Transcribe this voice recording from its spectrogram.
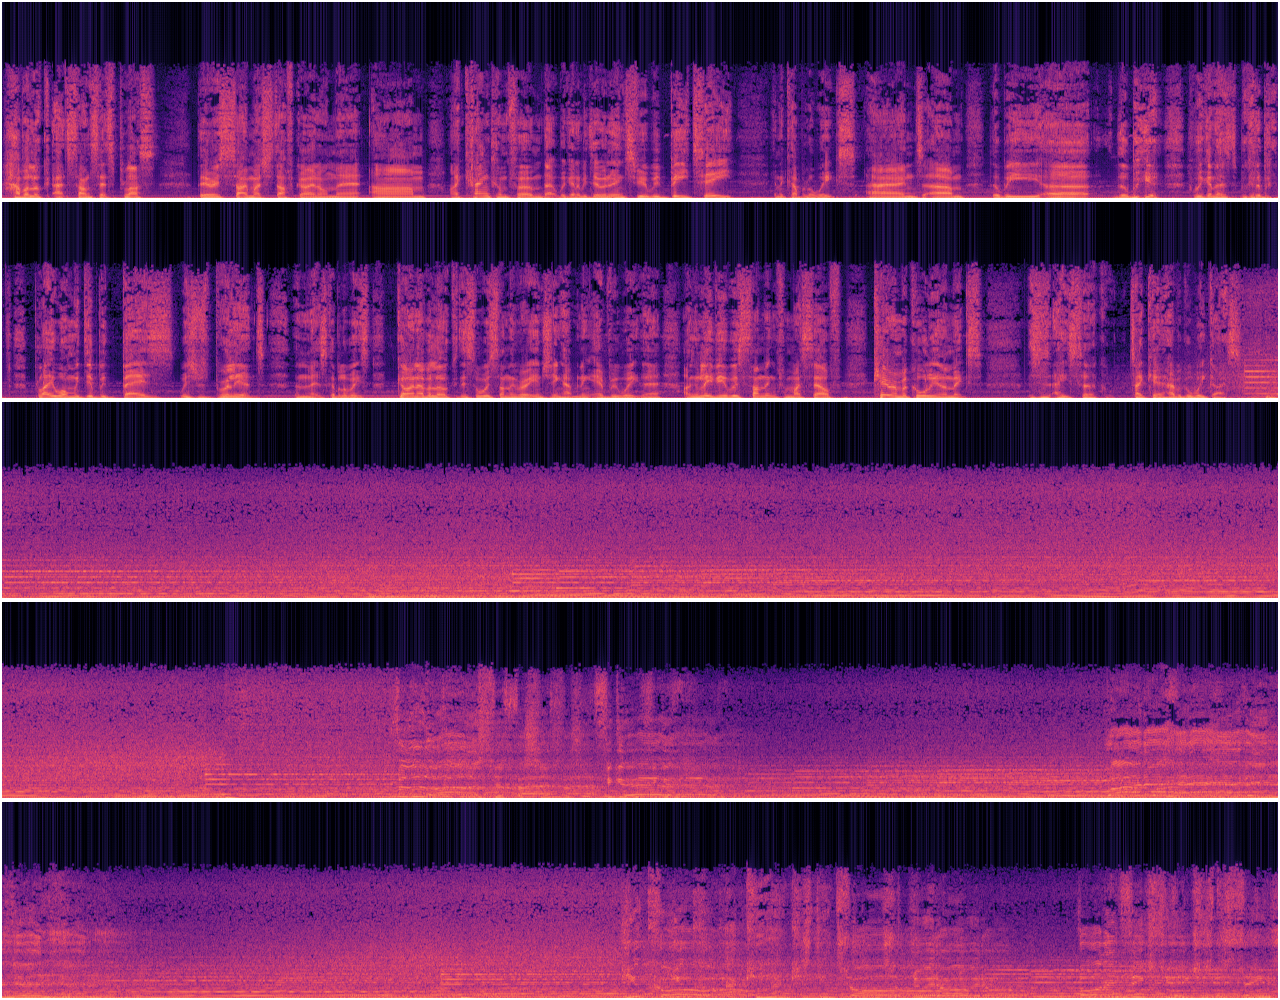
have a look at Sunsets Plus. There is so much stuff going on there. Um, I can confirm that we're going to be doing an interview with BT in a couple of weeks, and um, there'll be uh, there'll be we're gonna we're gonna play one we did with Bez, which was brilliant. In the next couple of weeks, go and have a look. There's always something very interesting happening every week there. I'm gonna leave you with something from myself, Kieran McCauley in the mix. This is Eight Circle. Take care. Have a good week, guys.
